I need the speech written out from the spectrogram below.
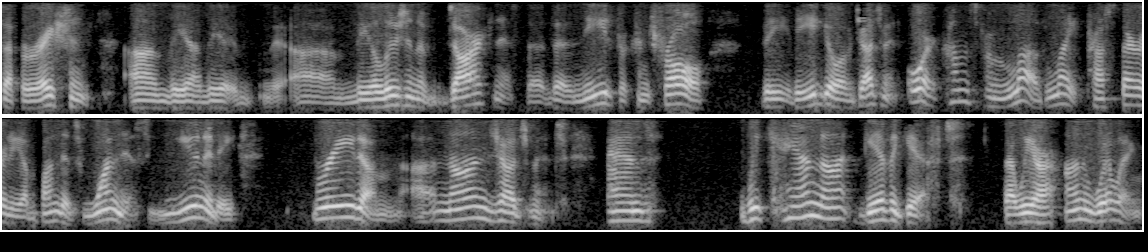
separation, um, the uh, the um, the illusion of darkness, the the need for control, the the ego of judgment, or it comes from love, light, prosperity, abundance, oneness, unity, freedom, uh, non-judgment, and we cannot give a gift that we are unwilling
